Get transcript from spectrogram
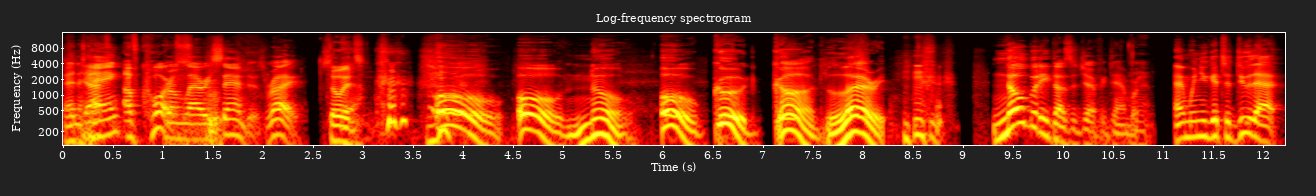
And dad- Hank, of course. from Larry Sanders. Right. So it's oh oh no oh good God Larry. Nobody does a Jeffrey Tambor. Right. And when you get to do that,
